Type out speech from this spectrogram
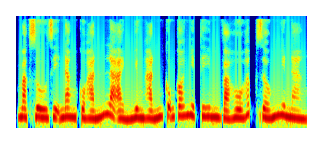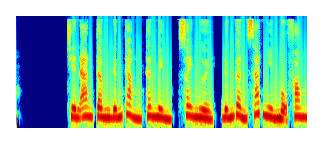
Mặc dù dị năng của hắn là ảnh nhưng hắn cũng có nhịp tim và hô hấp giống như nàng. Chiến an tâm đứng thẳng thân mình, xoay người, đứng gần sát nhìn mộ phong,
